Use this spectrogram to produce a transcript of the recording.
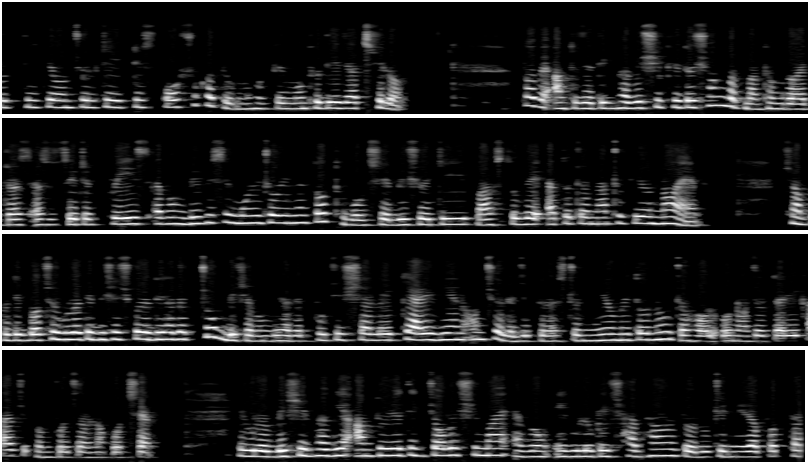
সত্যি কি অঞ্চলটি একটি স্পর্শকাতর মুহূর্তের মধ্য দিয়ে যাচ্ছিল? তবে আন্তর্জাতিকভাবে স্বীকৃত সংবাদ মাধ্যম রয়টার্স অ্যাসোসিয়েটেড প্রেস এবং বিবিসি মনিটরিং এর তথ্য বলছে, বিষয়টি বাস্তবে এতটা নাটকীয় নয়। সাম্প্রতিক বছরগুলোতে বিশেষ করে দুই এবং দুই সালে ক্যারিবিয়ান অঞ্চলে যুক্তরাষ্ট্র নিয়মিত নৌটহল ও নজরদারি কার্যক্রম পরিচালনা করছে। এগুলো বেশিরভাগই আন্তর্জাতিক জলসীমায় এবং এগুলোকে সাধারণত রুটিন নিরাপত্তা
